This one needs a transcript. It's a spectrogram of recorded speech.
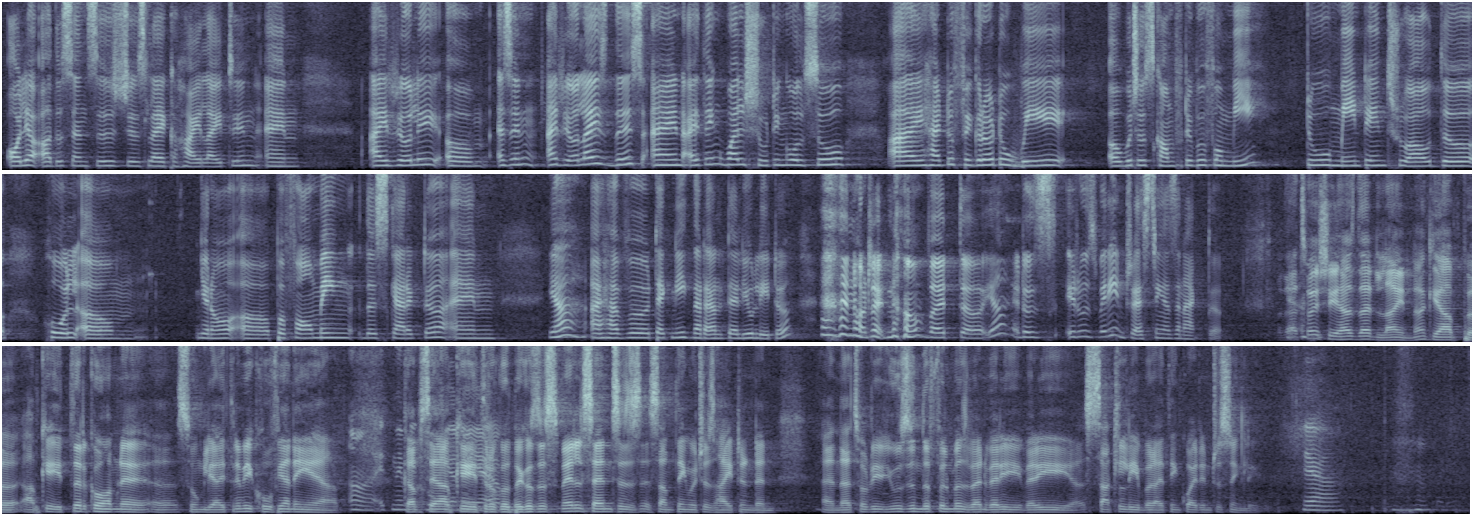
all your other senses just like highlighting and I really, um, as in, I realized this, and I think while shooting also, I had to figure out a way uh, which was comfortable for me to maintain throughout the whole, um, you know, uh, performing this character. And yeah, I have a technique that I'll tell you later, not right now, but uh, yeah, it was it was very interesting as an actor. That's why she has that line ना कि आप आपके इत्र को हमने सूंघ लिया इतने भी खुफिया नहीं हैं आप कब से आपके इत्र को because the smell sense is, is something which is heightened and and that's what we use in the film as well very very uh, subtly but I think quite interestingly. Yeah.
